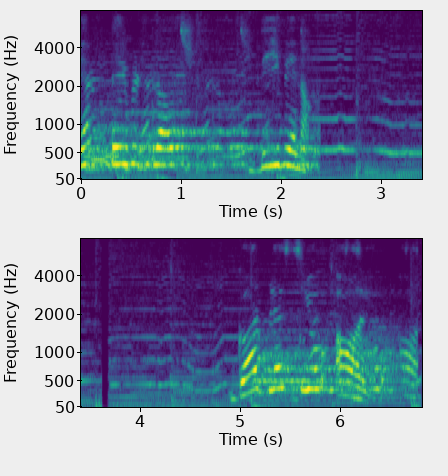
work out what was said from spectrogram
ఎన్ డేవిడ్ రాజ్ దీవెన. God bless you all.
